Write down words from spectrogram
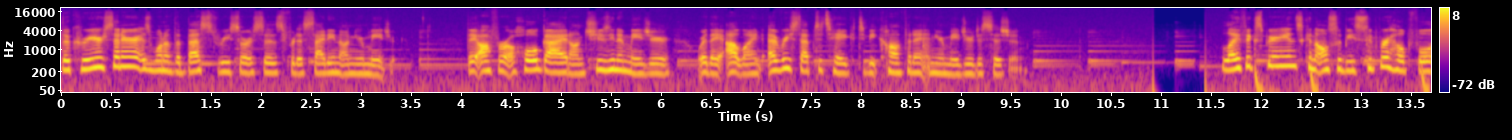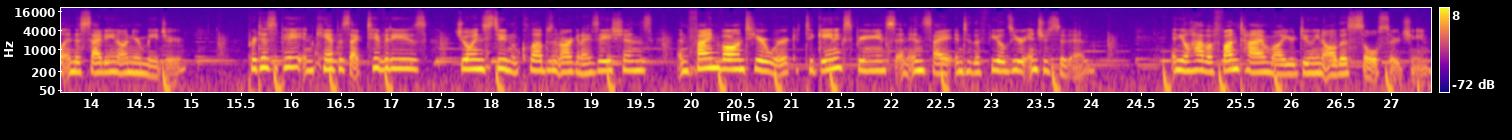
The Career Center is one of the best resources for deciding on your major. They offer a whole guide on choosing a major where they outline every step to take to be confident in your major decision. Life experience can also be super helpful in deciding on your major participate in campus activities, join student clubs and organizations, and find volunteer work to gain experience and insight into the fields you're interested in. And you'll have a fun time while you're doing all this soul searching.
